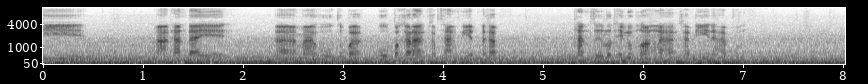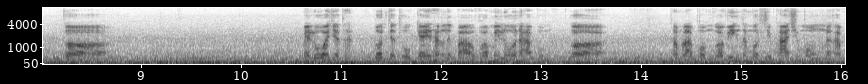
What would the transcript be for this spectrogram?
ที่อ่าท่านได้อ่ามาอุปอุปการะกับทางเพจนะครับ ท่านซื้อรถให้ลูกน้องนะฮะคันนี้นะครับผมก็ ไม่รู้ว่าจะรถจะถูกใจท่านหรือเปล่าก็ไม่รู้นะครับ ผมก็สำหรับผมก็วิ่งทั้งหมด 15 ชั่วโมงนะครับ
